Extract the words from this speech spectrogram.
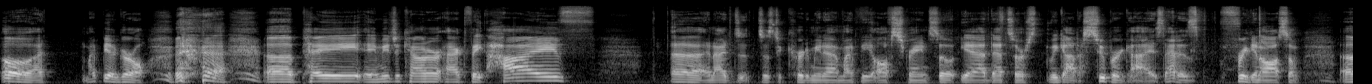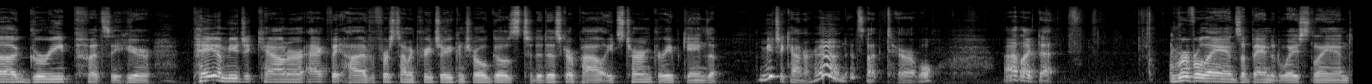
Oh, I might be a girl. uh, pay a magic counter, activate Hive. Uh, and I just occurred to me that I might be off screen. So yeah, that's our, we got a super guys. That is freaking awesome. Uh, let's see here. Pay a magic counter, activate Hive. The first time a creature you control goes to the discard pile each turn, Gareep gains a music counter. That's not terrible. I like that. Riverlands, Abandoned Wasteland.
